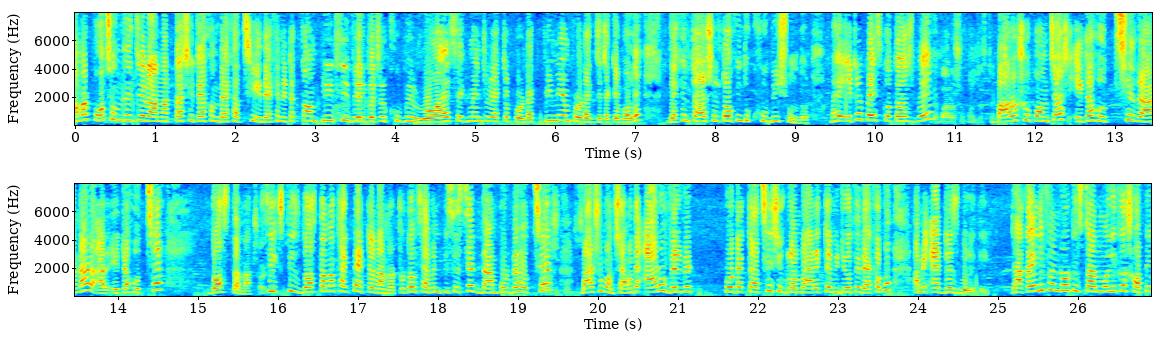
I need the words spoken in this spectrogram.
আমার পছন্দের যে রানারটা সেটা এখন দেখাচ্ছি। এই দেখেন এটা কমপ্লিটলি ভেলভেটের খুবই রয়্যাল সেগমেন্টের একটা প্রোডাক্ট প্রিমিয়াম প্রোডাক্ট যেটাকে বলে। দেখেন টার্সেলটাও কিন্তু খুবই সুন্দর। ভাই এটার প্রাইস কত আসবে? বারোশো পঞ্চাশ। এটা হচ্ছে রানার আর এটা হচ্ছে দস্তানা সিক্স পিস দস্তানা থাকবে একটা রানা টোটাল সেভেন পিসের সেট দাম পড়বে হচ্ছে বারোশো পঞ্চাশ। আমাদের আরও ভেলভেট প্রোডাক্ট আছে সেগুলো আমরা আরেকটা ভিডিওতে দেখাবো। আমি অ্যাড্রেস বলে দিই। Dhaka Elephant Road Star Mallika shopping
